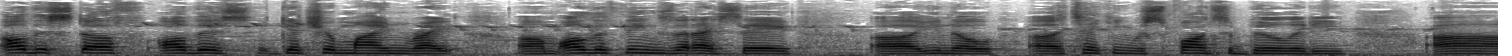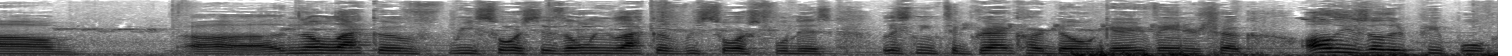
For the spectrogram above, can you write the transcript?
all this stuff, all this, get your mind right. Um, all the things that I say, uh, you know, uh, taking responsibility. Um, uh, no lack of resources, only lack of resourcefulness, listening to Grant Cardone, Gary Vaynerchuk, all these other people.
